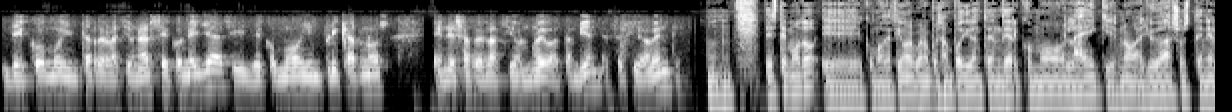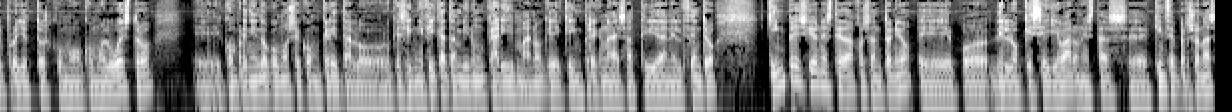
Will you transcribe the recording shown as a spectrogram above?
de cómo interrelacionarse con ellas y de cómo implicarnos en esa relación nueva también, efectivamente. De este modo, eh, como decimos, bueno, pues han podido entender cómo la X no ayuda a sostener proyectos como, como el vuestro, eh, comprendiendo cómo se concreta lo, que significa también un carisma ¿no? que, impregna esa actividad en el centro. ¿Qué impresiones te da, José Antonio, eh, de lo que se llevaron estas 15 personas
